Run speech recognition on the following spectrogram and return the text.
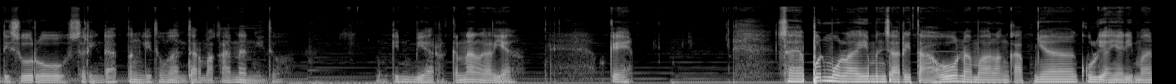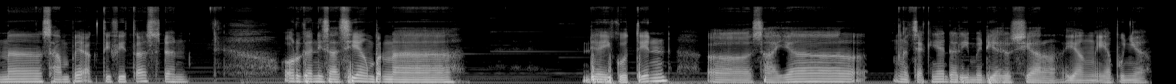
disuruh sering datang gitu ngantar makanan gitu. Mungkin biar kenal kali ya. Oke. Saya pun mulai mencari tahu nama lengkapnya, kuliahnya di mana, sampai aktivitas dan organisasi yang pernah dia ikutin uh, saya ngeceknya dari media sosial yang ia punya.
